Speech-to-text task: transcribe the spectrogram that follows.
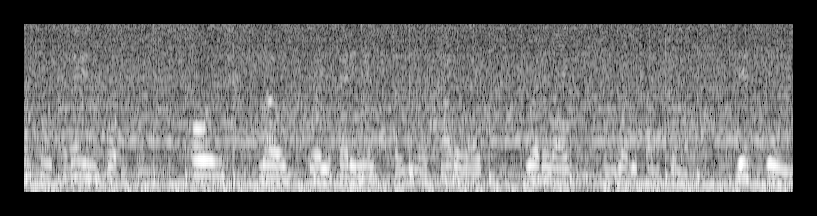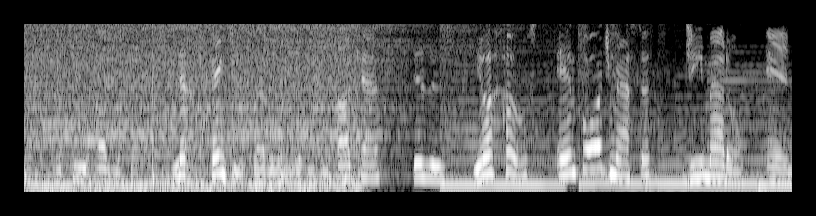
also a very important thing. Always know where your setting is so you know how to write, where to write, and what you're trying to pull off. This is the key of the setting. Now, thank you for everyone who listens to the podcast. This is your host and Forge Master, G Metal, and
